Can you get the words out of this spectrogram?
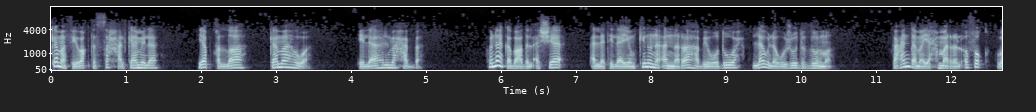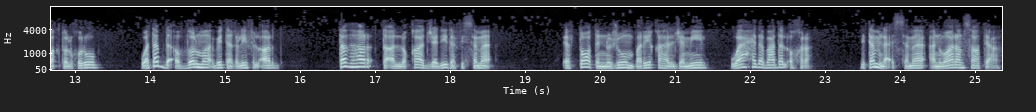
كما في وقت الصحة الكاملة يبقى الله كما هو إله المحبة. هناك بعض الأشياء التي لا يمكننا أن نراها بوضوح لولا وجود الظلمة. فعندما يحمر الأفق وقت الغروب وتبدأ الظلمة بتغليف الأرض تظهر تألقات جديدة في السماء. إذ تعطي النجوم بريقها الجميل واحدة بعد الأخرى. لتملأ السماء أنوارا ساطعة.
